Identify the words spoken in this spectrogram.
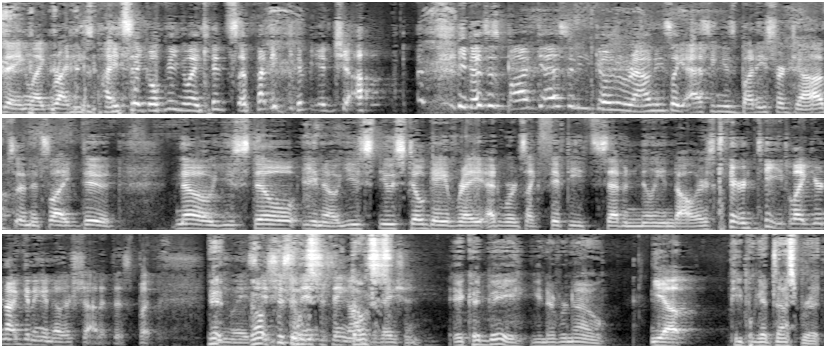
saying, like riding his bicycle, being like, "Can somebody give me a job?" He does his podcast and he goes around. He's like asking his buddies for jobs, and it's like, dude, no, you still, you know, you you still gave Ray Edwards like fifty-seven million dollars guaranteed. Like you're not getting another shot at this. But anyways, it's just an interesting observation. It could be. You never know. Yep. People get desperate.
